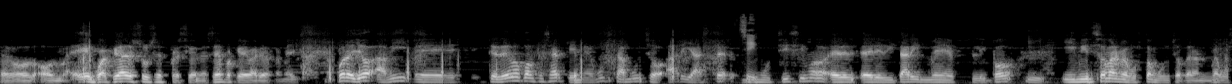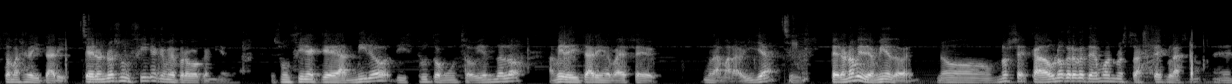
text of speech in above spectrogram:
en cualquiera de sus expresiones, ¿eh? porque hay varios remakes. Bueno, yo, a mí, eh, te debo confesar que me gusta mucho Ari Aster, muchísimo. Hereditary me flipó mm. y Midsommar me gustó mucho, pero me gustó más Hereditary. Pero no es un cine que me provoque miedo. Es un cine que admiro, disfruto mucho viéndolo. A mí Hereditary me parece una maravilla. Pero no me dio miedo, ¿eh? No, no sé, cada uno creo que tenemos nuestras teclas, ¿no? Eh,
